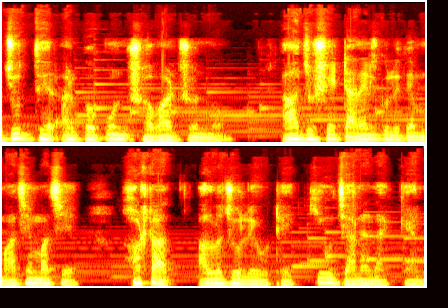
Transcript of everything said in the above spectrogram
যুদ্ধের আর গোপন সবার জন্য। আজও সেই টানেলগুলিতে মাঝে মাঝে হঠাৎ আলো জ্বলে ওঠে, কেউ জানে না কেন।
